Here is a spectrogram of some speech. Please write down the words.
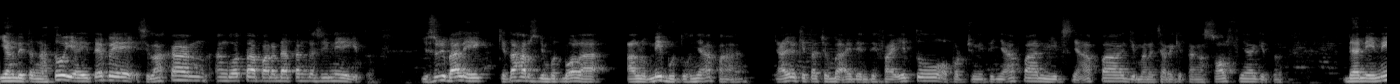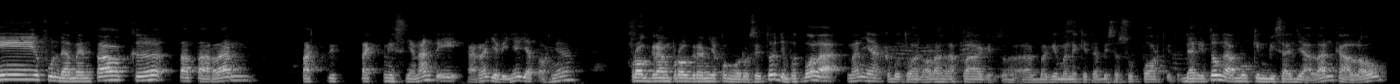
yang di tengah tuh IAITB silahkan anggota para datang ke sini gitu. Justru dibalik kita harus jemput bola. Alumni butuhnya apa ayo kita coba identify itu, opportunity-nya apa, needs-nya apa, gimana cara kita nge-solve-nya gitu. Dan ini fundamental ke tataran taktik teknisnya nanti, karena jadinya jatuhnya program-programnya pengurus itu jemput bola, nanya kebutuhan orang apa gitu, eh, bagaimana kita bisa support gitu. Dan itu nggak mungkin bisa jalan kalau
